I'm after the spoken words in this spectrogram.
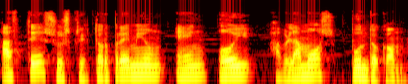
Hazte suscriptor premium en hoyhablamos.com.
